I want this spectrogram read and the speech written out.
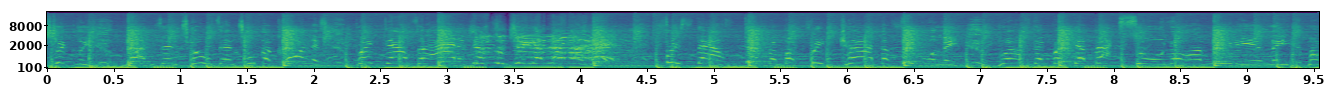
Strictly ones and twos and to the corners. Break down add it just to jig another hit. Freestyle, different but free kind of frequently. Rhymes that break their back soon or immediately. My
